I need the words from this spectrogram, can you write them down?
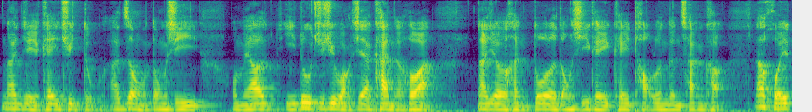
那也可以去赌啊。这种东西我们要一路继续往下看的话。那就很多的东西可以可以讨论跟参考。那回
